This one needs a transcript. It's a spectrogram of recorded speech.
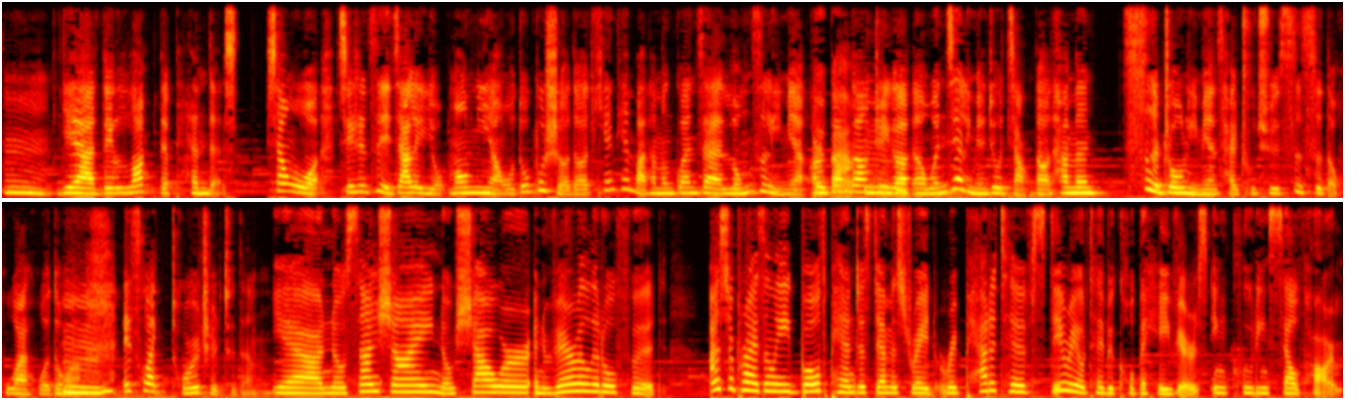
嗯，Yeah, they lock the pandas. 像我其实自己家里有猫咪啊，我都不舍得天天把它们关在笼子里面。而对吧刚刚这个、呃文件里面就讲到，它们四周里面才出去四次的户外活动啊、It's like torture to them. Yeah, no sunshine, no shower, and very little food. Unsurprisingly, both pandas demonstrate repetitive stereotypical behaviors, including self harm.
